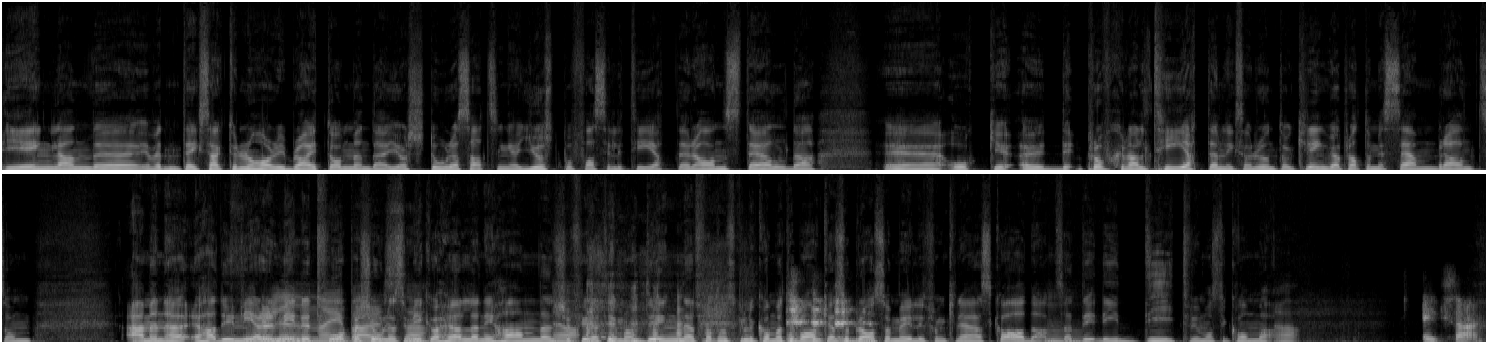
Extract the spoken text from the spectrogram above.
i England, eh, jag vet inte exakt hur de har det i Brighton, men där görs stora satsningar just på faciliteter, anställda och professionaliteten liksom runt omkring. Vi har pratat med Sembrant som Ja, men, jag hade ju mer eller mindre två personer som gick och höll en i handen 24 ja. timmar om dygnet för att de skulle komma tillbaka så bra som möjligt från knäskadan. Mm. Så det, det, är dit vi måste komma. Ja. Exakt.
